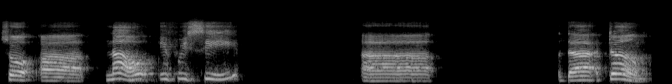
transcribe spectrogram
So uh, now if we see uh, the term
